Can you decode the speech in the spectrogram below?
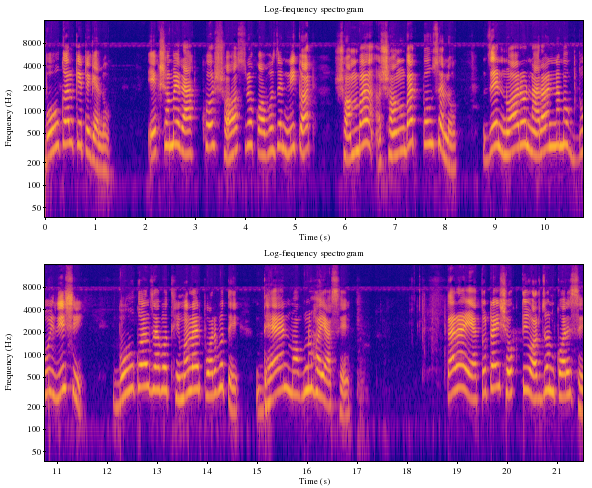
বহুকাল কেটে গেল। এক সময় রাক্ষস সহস্র কবচের নিকট সংবাদ পৌঁছালো যে নর ও নারায়ণ নামক দুই ঋষি বহুকাল যাবৎ হিমালয়ের পর্বতে ধ্যান মগ্ন হয়ে আছে। তারা এতটাই শক্তি অর্জন করেছে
